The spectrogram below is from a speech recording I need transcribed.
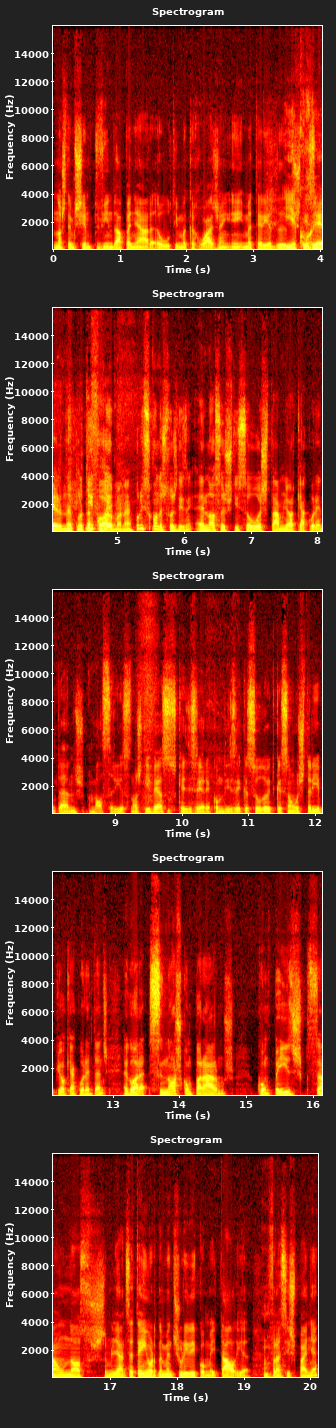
nós temos sempre vindo a apanhar a última carruagem em matéria de E a correr na plataforma, não é? Por isso quando as pessoas dizem a nossa justiça hoje está melhor que há 40 anos, mal seria se nós estivéssemos, quer dizer, é como dizer que a saúde da educação hoje estaria pior que há 40 anos. Agora, se nós compararmos com países que são nossos semelhantes, até em ordenamento jurídico, como a Itália, França e Espanha,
